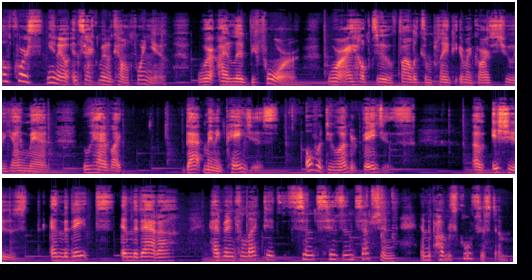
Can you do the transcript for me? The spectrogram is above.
Of course, you know, in Sacramento, California, where I lived before, where I helped to file a complaint in regards to a young man who had like that many pages, over 200 pages of issues, and the dates and the data had been collected since his inception in the public school system.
